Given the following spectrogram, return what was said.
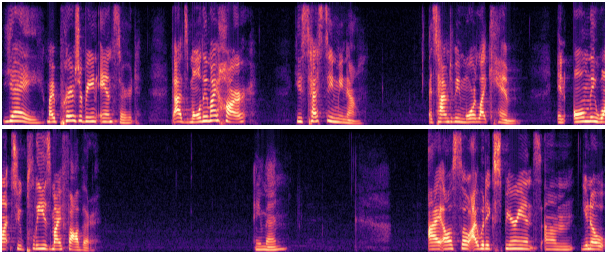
Yay, my prayers are being answered. God's molding my heart. He's testing me now. It's time to be more like Him and only want to please my Father. Amen. I also, I would experience, um, you know,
